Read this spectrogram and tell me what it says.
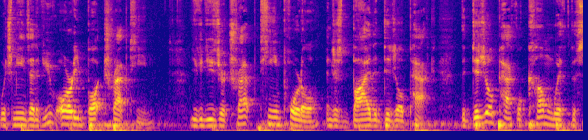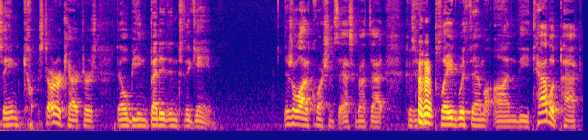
which means that if you've already bought Trap Team, you could use your Trap Team portal and just buy the digital pack. The digital pack will come with the same starter characters that will be embedded into the game. There's a lot of questions to ask about that because if you played with them on the tablet pack,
